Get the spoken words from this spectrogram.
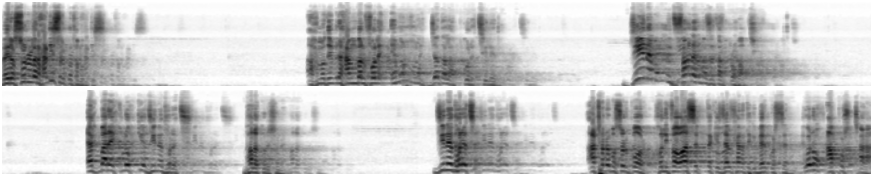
ভাই রসুল্লাহর হাদিসের কথা বলতেছে। আহমদ ইবিন হাম্বল ফলে এমন মর্যাদা লাভ করেছিলেন। জিন এবং ইনসানের মাঝে তার প্রভাব ছিল। একবার এক লোককে জিনে ধরেছে। ভালো করে শুনে জিনে ধরেছে। আঠারো বছর পর খলিফা ওয়াসেক তাকে জেলখানা থেকে বের করছেন। কোন আপোষ ছাড়া।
